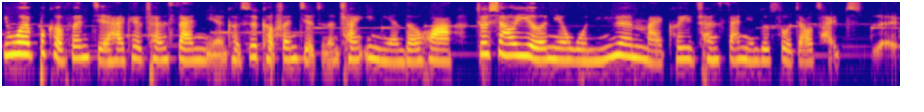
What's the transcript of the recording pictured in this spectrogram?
因为不可分解还可以穿三年，可是可分解只能穿一年的话，就效益而言，我宁愿买可以穿三年的塑胶材质。诶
